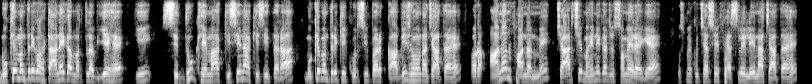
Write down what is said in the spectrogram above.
मुख्यमंत्री को हटाने का मतलब ये है कि सिद्धू खेमा किसी ना किसी तरह मुख्यमंत्री की कुर्सी पर काबिज होना चाहता है और आनंद फानन में चार छह महीने का जो समय रह गया है, उसमें कुछ ऐसे फैसले लेना चाहता है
